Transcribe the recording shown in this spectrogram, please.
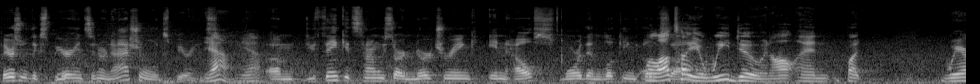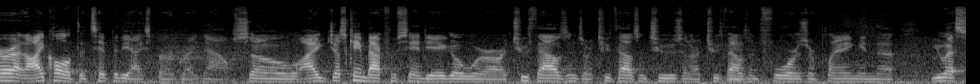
players with experience, international experience. Yeah, yeah. Um, do you think it's time we start nurturing in-house more than looking outside? well, I'll tell you, we do, and I'll and but we're at I call it the tip of the iceberg right now. So I just came back from San Diego, where our 2000s, our 2002s, and our 2004s are playing in the U.S.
